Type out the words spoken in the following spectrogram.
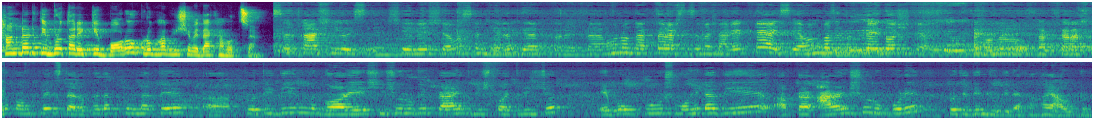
ঠান্ডার তীব্রতার একটি বড় প্রভাব হিসেবে দেখা হচ্ছে। ছেলে এসে অবশ্যই গেরাত গেরাত করে। তা এখনও ডাক্তার আসতেছে না সাড়ে একটায় আইসি এখন বাজে তো প্রায় দশটা। এখনও ডাক্তার আসে কমপ্লেক্স তেরোখাদা খুলনাতে প্রতিদিন গড়ে শিশু রোগী প্রায় ত্রিশ পঁয়ত্রিশ জন এবং পুরুষ মহিলা দিয়ে আপনার আড়াইশোর উপরে প্রতিদিন রুগী দেখা হয় আউটডোর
